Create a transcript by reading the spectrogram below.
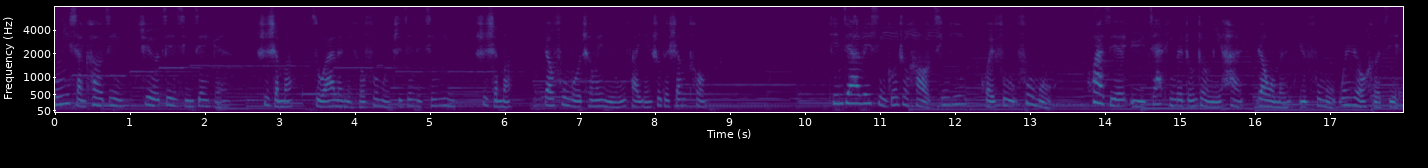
明明想靠近，却又渐行渐远，是什么阻碍了你和父母之间的亲密？是什么让父母成为你无法言说的伤痛？添加微信公众号“清音”，回复“父母”，化解与家庭的种种遗憾，让我们与父母温柔和解。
